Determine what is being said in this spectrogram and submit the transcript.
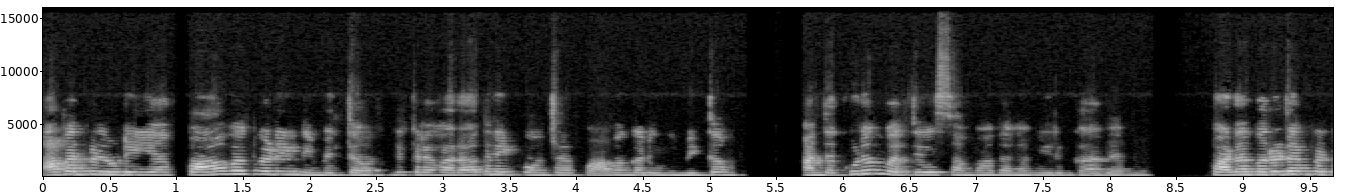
அவர்களுடைய பாவங்களின் நிமித்தம் விக்கிரகாராதனை போன்ற பாவங்களின் நிமித்தம் அந்த குடும்பத்தில் சமாதானம் இருக்காது. பல வருடங்கள்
